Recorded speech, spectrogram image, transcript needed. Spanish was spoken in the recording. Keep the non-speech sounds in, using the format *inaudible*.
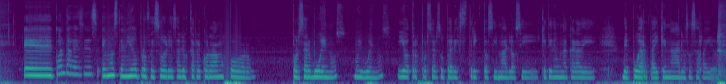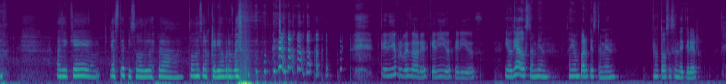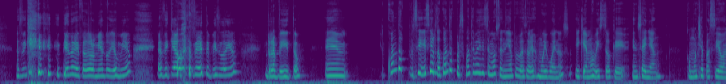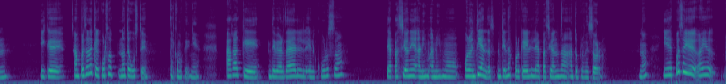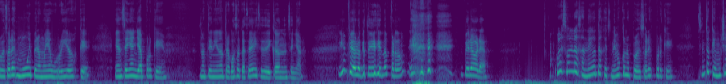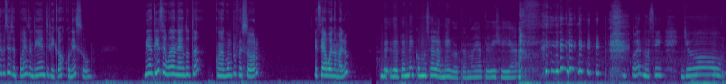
eh, ¿cuántas veces hemos tenido profesores a los que recordamos por, por ser buenos, muy buenos, y otros por ser súper estrictos y malos y que tienen una cara de, de puerta y que nada los hace reír? *laughs* Así que este episodio es para todos nuestros queridos profesores. *laughs* Queridos profesores, queridos, queridos. Y odiados también. Hay un par que también no todos hacen de querer. Así que *laughs* Diana está durmiendo, Dios mío. Así que vamos a hacer este episodio rapidito. Em, ¿Cuántas, sí, es cierto, ¿cuántas, ¿cuántas veces hemos tenido profesores muy buenos y que hemos visto que enseñan con mucha pasión y que, a pesar de que el curso no te guste, es como que, haga que de verdad el, el curso te apasione al, mismo- al mismo, o lo entiendas, entiendas por qué le apasiona a tu profesor, ¿no? Y después hay, hay profesores muy, pero muy aburridos que enseñan ya porque no tenían otra cosa que hacer y se dedicaron a enseñar. Bien feo lo que estoy diciendo, perdón. *laughs* pero ahora, ¿cuáles son las anécdotas que tenemos con los profesores? Porque siento que muchas veces se pueden sentir identificados con eso. Diana, ¿tienes alguna anécdota con algún profesor? Que sea bueno o malo. De- depende cómo sea la anécdota, ¿no? Ya te dije ya. *laughs* bueno, sí. Yo.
